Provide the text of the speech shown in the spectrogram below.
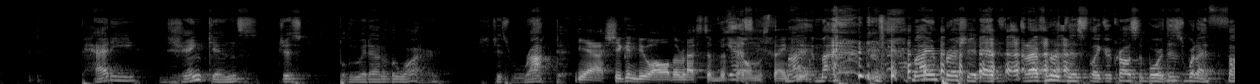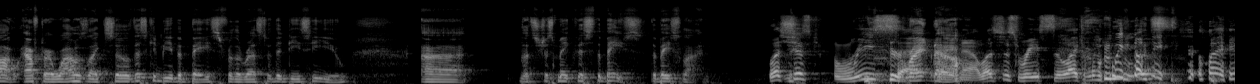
Patty Jenkins just blew it out of the water. She just rocked it. Yeah, she can do all the rest of the films. Thank my, you. My, my impression, and, and I've heard this like across the board. This is what I thought after a while. I was like, so this could be the base for the rest of the DCU. Uh, let's just make this the base, the baseline. Let's just reset Right right now. now. Let's just reset. Like we don't need, like,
